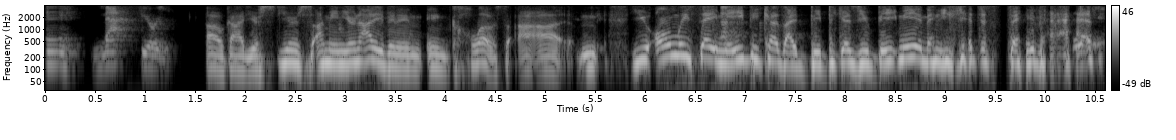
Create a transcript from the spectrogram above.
and Matt Furey. Oh God, you're you're. I mean, you're not even in in close. Uh, Uh, you only say me because I beat because you beat me, and then you get to say that.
